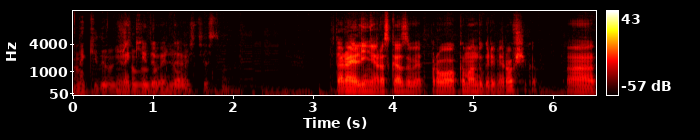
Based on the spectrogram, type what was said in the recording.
Накидывать, чтобы Накидывать, выглядело да. естественно. Вторая линия рассказывает про команду гримировщиков. А,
